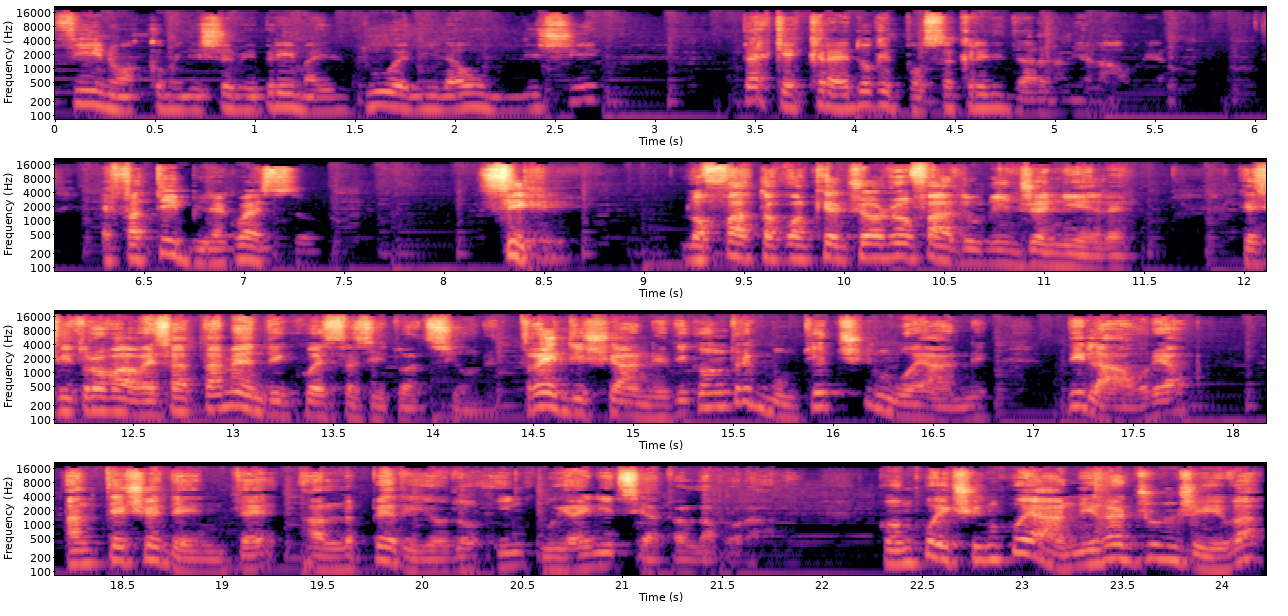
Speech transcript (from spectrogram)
fino a, come dicevi prima, il 2011, perché credo che possa accreditare la mia laurea. È fattibile questo? Sì, l'ho fatto qualche giorno fa di un ingegnere che si trovava esattamente in questa situazione. 13 anni di contributi e 5 anni di laurea antecedente al periodo in cui ha iniziato a lavorare. Con quei 5 anni raggiungeva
